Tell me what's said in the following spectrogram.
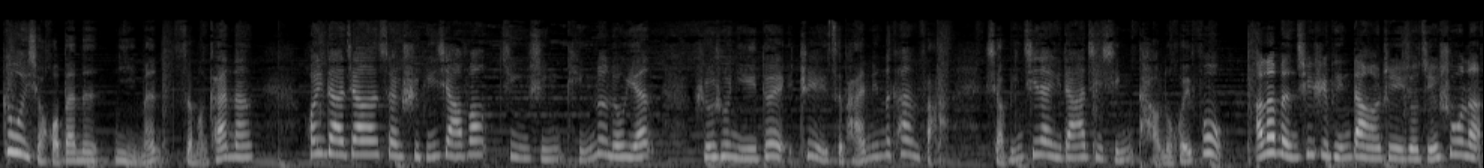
各位小伙伴们，你们怎么看呢？欢迎大家在视频下方进行评论留言，说出你对这次排名的看法。小兵期待与大家进行讨论回复。好了，本期视频到这里就结束了。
